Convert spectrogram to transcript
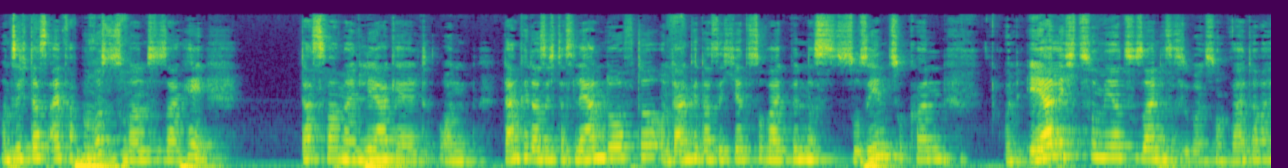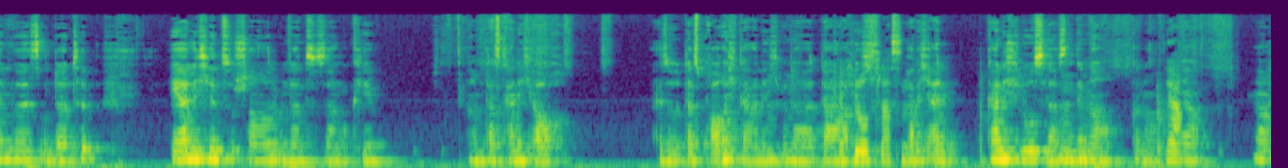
Und sich das einfach bewusst mhm. zu machen und zu sagen, hey, das war mein Lehrgeld und danke, dass ich das lernen durfte und danke, dass ich jetzt so weit bin, das so sehen zu können und ehrlich zu mir zu sein. Das ist übrigens noch ein weiterer Hinweis und der Tipp, ehrlich hinzuschauen und dann zu sagen, okay, ähm, das kann ich auch also das brauche ich gar nicht. Mhm. Oder da habe ich, hab ich ein, kann ich loslassen, mhm. genau, genau. Ja. ja. Ja.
